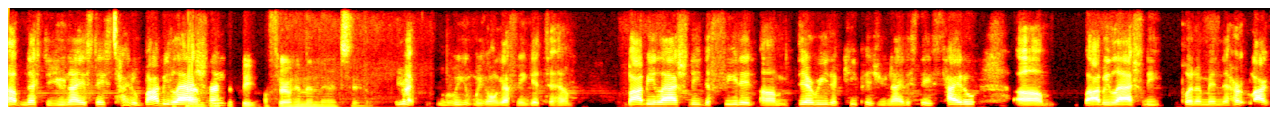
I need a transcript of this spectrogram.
up next, the United States title, Bobby Lashley. I'll throw him in there too. Right. We we gonna definitely get to him. Bobby Lashley defeated um Theory to keep his United States title. Um, Bobby Lashley put him in the hurt lock.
